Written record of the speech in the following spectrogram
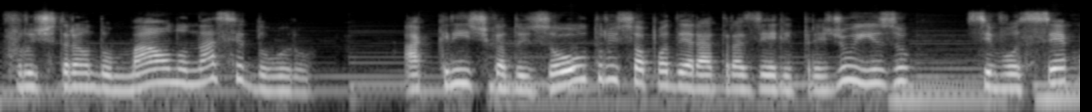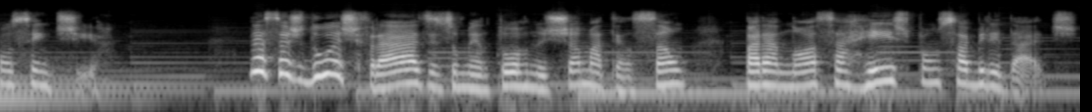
frustrando o mal no nascedouro. A crítica dos outros só poderá trazer-lhe prejuízo se você consentir. Nessas duas frases, o mentor nos chama a atenção para a nossa responsabilidade.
